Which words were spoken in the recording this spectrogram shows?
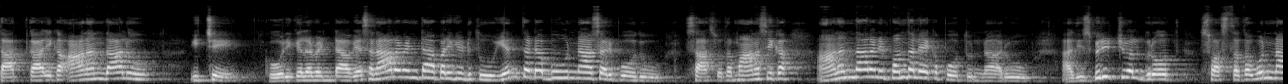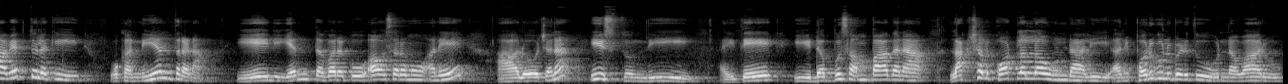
తాత్కాలిక ఆనందాలు ఇచ్చే కోరికల వెంట వ్యసనాల వెంట పరిగెడుతూ ఎంత డబ్బు ఉన్నా సరిపోదు. శాశ్వత మానసిక ఆనందాలని పొందలేకపోతున్నారు. అది స్పిరిచువల్ గ్రోత్ స్వస్థత ఉన్న వ్యక్తులకి ఒక నియంత్రణ. ఏది ఎంతవరకు అవసరము అనే ఆలోచన ఇస్తుంది. అయితే ఈ డబ్బు సంపాదన లక్షల కోట్లలో ఉండాలి అని పరుగులు పెడుతూ ఉన్నవారు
